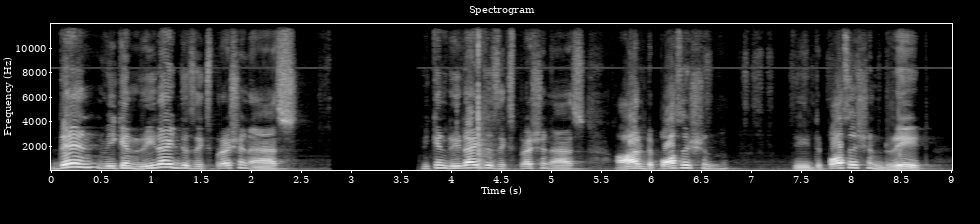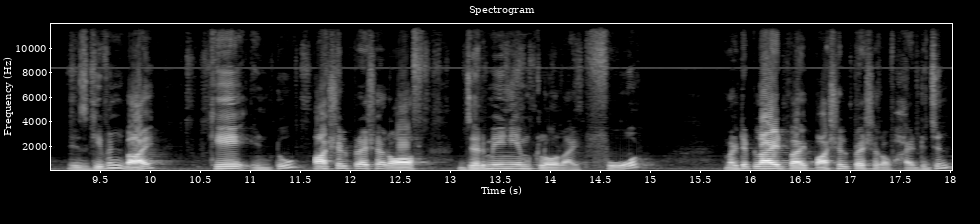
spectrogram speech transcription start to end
then we can rewrite this expression as we can rewrite this expression as R deposition the deposition rate is given by K into partial pressure of germanium chloride 4 multiplied by partial pressure of hydrogen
